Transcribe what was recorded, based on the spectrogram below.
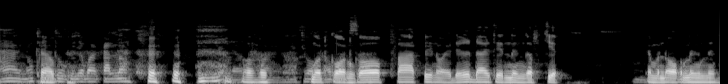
ทางเนาะครับถูกพยาบาลกันเนาะแนวทางในช่วงงวดก่อนก็พลาดไปหน่อยเด้อได้แต่หนึ่งกับเจ็ดแต่มันออกหนึ่งหนึ่ง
